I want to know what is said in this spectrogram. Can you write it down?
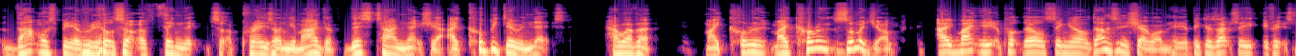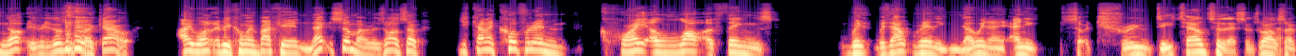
That must be a real sort of thing that sort of preys on your mind of this time next year. I could be doing this. However, my current my current summer job, I might need to put the old singing old dancing show on here because actually, if it's not, if it doesn't work out, I want to be coming back here next summer as well. So you're kind of covering quite a lot of things with without really knowing any, any sort of true detail to this as well. Yeah. So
